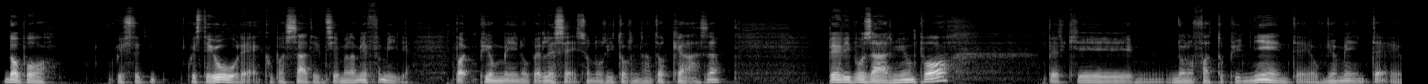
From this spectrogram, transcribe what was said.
dopo queste, queste ore ecco, passate insieme alla mia famiglia poi più o meno per le sei sono ritornato a casa per riposarmi un po' perché non ho fatto più niente ovviamente è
